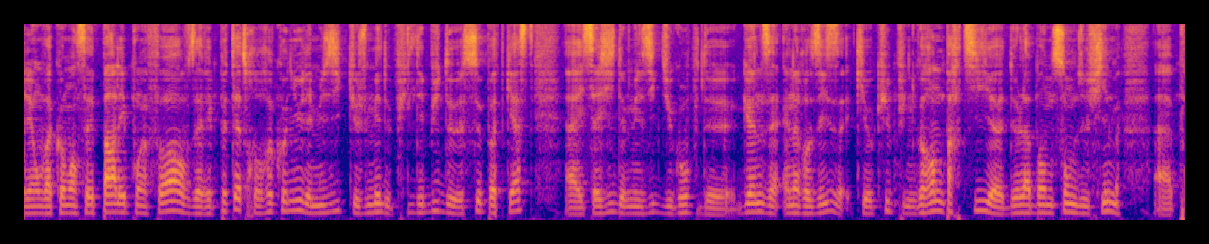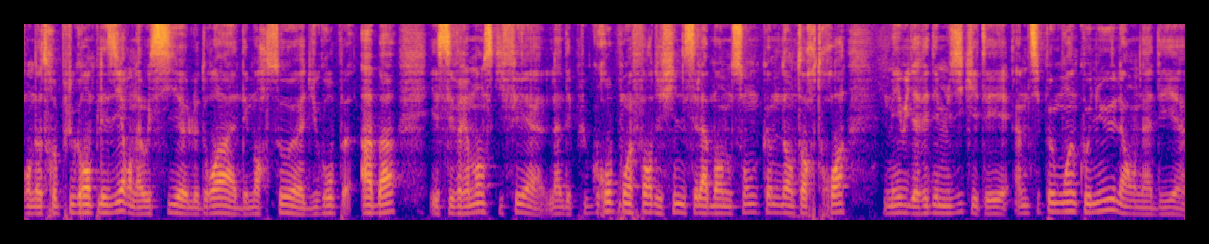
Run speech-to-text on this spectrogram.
Allez, on va commencer par les points forts. Vous avez peut-être reconnu les musiques que je mets depuis le début de ce podcast. Euh, il s'agit de musique du groupe de Guns N' Roses qui occupe une grande partie euh, de la bande son du film. Euh, pour notre plus grand plaisir, on a aussi le droit à des morceaux du groupe ABBA et c'est vraiment ce qui fait l'un des plus gros points forts du film, c'est la bande son, comme dans Thor 3 mais où il y avait des musiques qui étaient un petit peu moins connues. Là, on a des euh,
